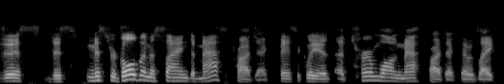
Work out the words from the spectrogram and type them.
this this Mr. Goldman assigned a math project, basically a, a term long math project that was like,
